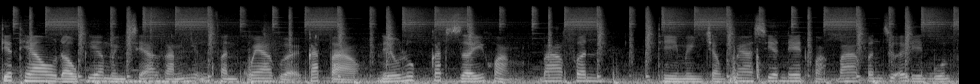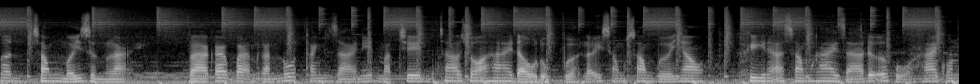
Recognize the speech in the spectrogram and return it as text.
Tiếp theo, đầu kia mình sẽ gắn những phần que vừa cắt vào. Nếu lúc cắt giấy khoảng 3 phân, thì mình trồng que xiên lên khoảng 3 phân rưỡi đến 4 phân, xong mới dừng lại và các bạn gắn nốt thanh dài lên mặt trên, sao cho hai đầu đục vừa lẫy song song với nhau. Khi đã xong hai giá đỡ của hai con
